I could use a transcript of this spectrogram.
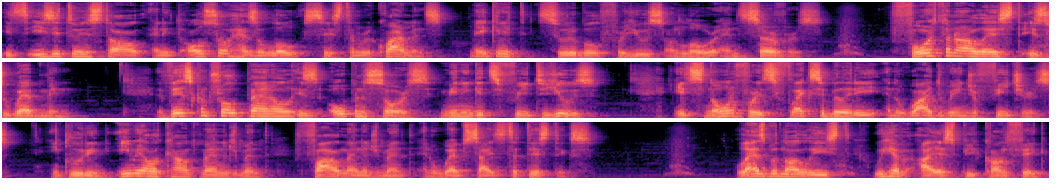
it's easy to install, and it also has a low system requirements, making it suitable for use on lower-end servers. Fourth on our list is Webmin. This control panel is open source, meaning it's free to use. It's known for its flexibility and wide range of features including email account management, file management, and website statistics. Last but not least, we have ISP Config.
